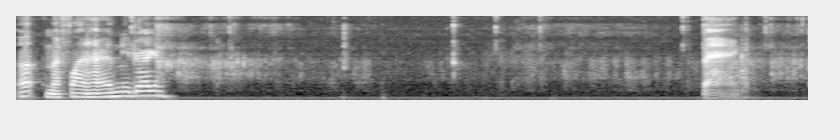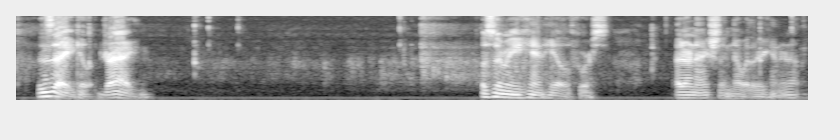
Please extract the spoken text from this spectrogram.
Oh, am I flying higher than you, dragon? Bang. This is how you kill a dragon. Assuming he can't heal, of course. I don't actually know whether he can or not.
